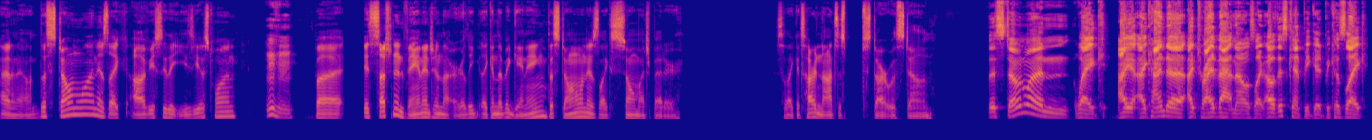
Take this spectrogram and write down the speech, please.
I don't know. The stone one is like obviously the easiest one, hmm but it's such an advantage in the early, like in the beginning. The stone one is like so much better. So like it's hard not to start with stone. The stone one, like I I kind of I tried that and I was like, oh, this can't be good because like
